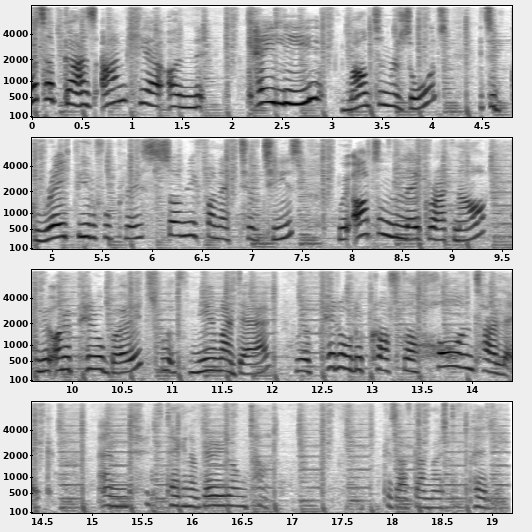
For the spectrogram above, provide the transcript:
What's up guys? I'm here on Caley Mountain Resort. It's a great beautiful place, so many fun activities. We're out on the lake right now and we're on a pedal boat with me and my dad. We have pedaled across the whole entire lake and it's taken a very long time because I've done most of the pedaling.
